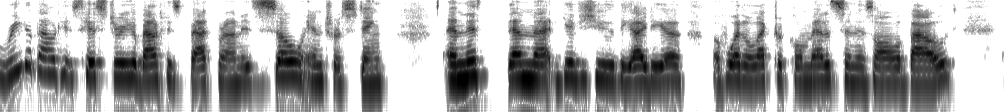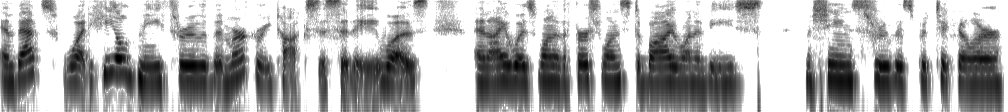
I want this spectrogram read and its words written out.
read about his history, about his background. It's so interesting. And this then that gives you the idea of what electrical medicine is all about. And that's what healed me through the mercury toxicity was, and I was one of the first ones to buy one of these machines through this particular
